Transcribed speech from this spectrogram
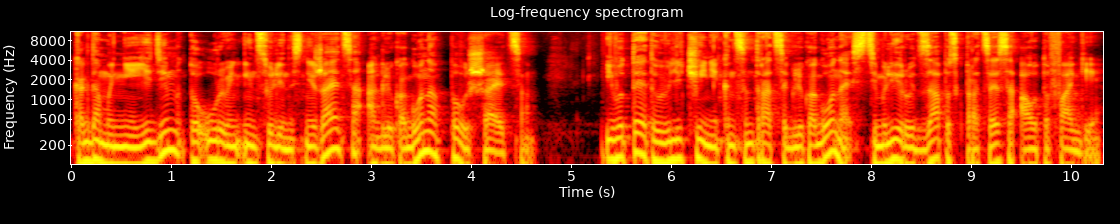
Когда мы не едим, то уровень инсулина снижается, а глюкагона повышается. И вот это увеличение концентрации глюкагона стимулирует запуск процесса аутофагии.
